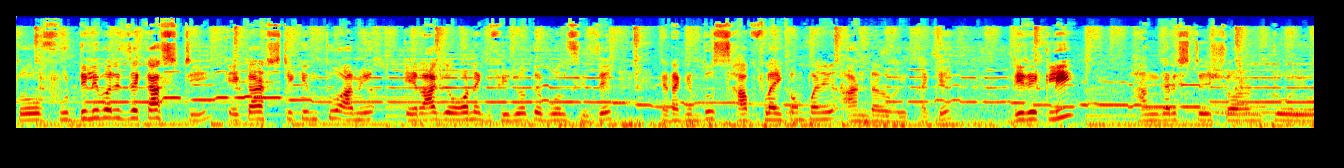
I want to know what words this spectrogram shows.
তো ফুড ডেলিভারি যে কাজটি, এই কাজটি কিন্তু আমি এর আগে অনেক ভিডিওতে বলছি যে এটা কিন্তু সাপ্লাই কোম্পানির আন্ডার হয়ে থাকে। Directly hangar station to you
